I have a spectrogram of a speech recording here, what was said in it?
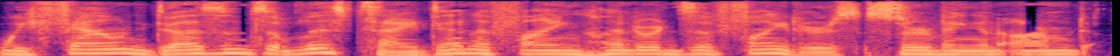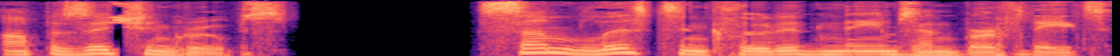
we found dozens of lists identifying hundreds of fighters serving in armed opposition groups. Some lists included names and birth dates,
